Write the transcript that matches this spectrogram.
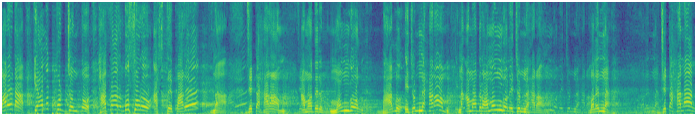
পারে না, কিয়ামত পর্যন্ত হাজার বছরও আসতে পারে না। যেটা হারাম, আমাদের মঙ্গল ভালো এজন্য হারাম, না আমাদের অমঙ্গল এজন্য হারাম? বলেন না। যেটা হালাল,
